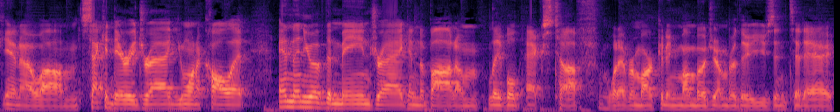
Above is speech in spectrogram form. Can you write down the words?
you know, um, secondary drag, you wanna call it. And then you have the main drag in the bottom labeled X-Tough, whatever marketing mumbo jumbo they're using today.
